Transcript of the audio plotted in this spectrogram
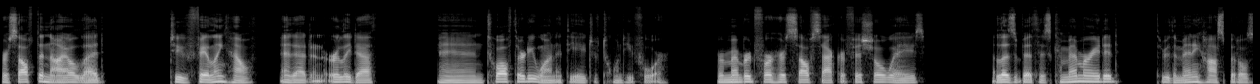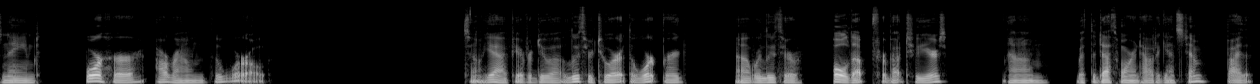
Her self denial led to failing health and at an early death in 1231 at the age of 24. Remembered for her self sacrificial ways, Elizabeth is commemorated through the many hospitals named for her around the world. So, yeah, if you ever do a Luther tour at the Wartburg, uh, where Luther holed up for about two years um, with the death warrant out against him by the,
